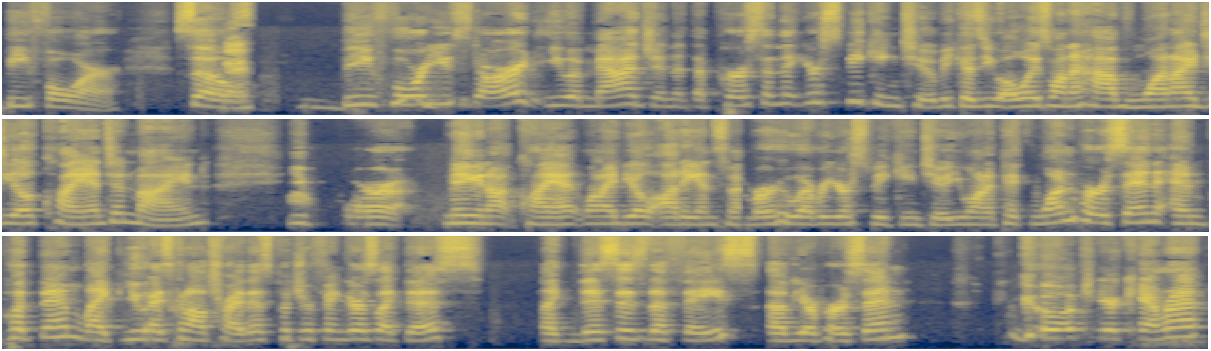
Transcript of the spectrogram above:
before. So Okay. before you start, you imagine that the person that you're speaking to, because you always want to have one ideal client in mind, you or maybe not client, one ideal audience member, whoever you're speaking to, you want to pick one person and put them like you guys can all try this. Put your fingers like this, like this is the face of your person. Go up to your camera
